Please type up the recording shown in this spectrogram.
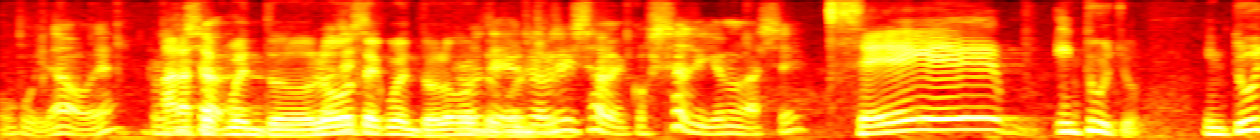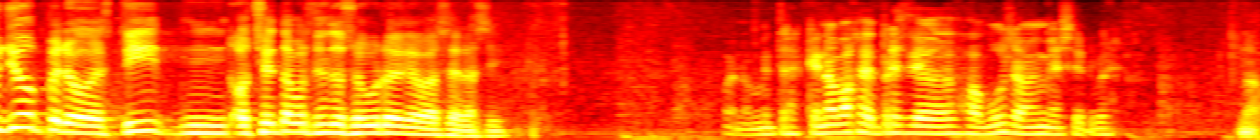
Oh, cuidado, ¿eh? Rosy Ahora te sabe- cuento, luego Rosy- te cuento, luego te cuento. Rosy sabe cosas y yo no las sé. Sé. Intuyo. Intuyo, pero estoy mm, 80% seguro de que va a ser así. Bueno, mientras que no baje el precio de los Fabus, a mí me sirve. No.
